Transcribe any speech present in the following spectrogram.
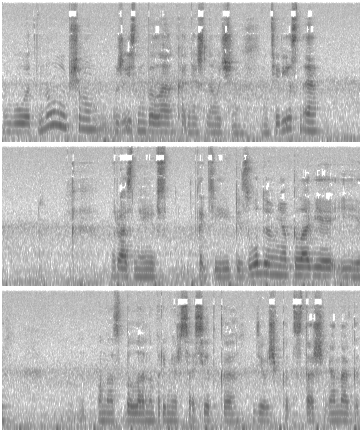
Вот. Ну, в общем, жизнь была, конечно, очень интересная. Разные такие эпизоды у меня в голове. И у нас была, например, соседка, девочка старше меня на год,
